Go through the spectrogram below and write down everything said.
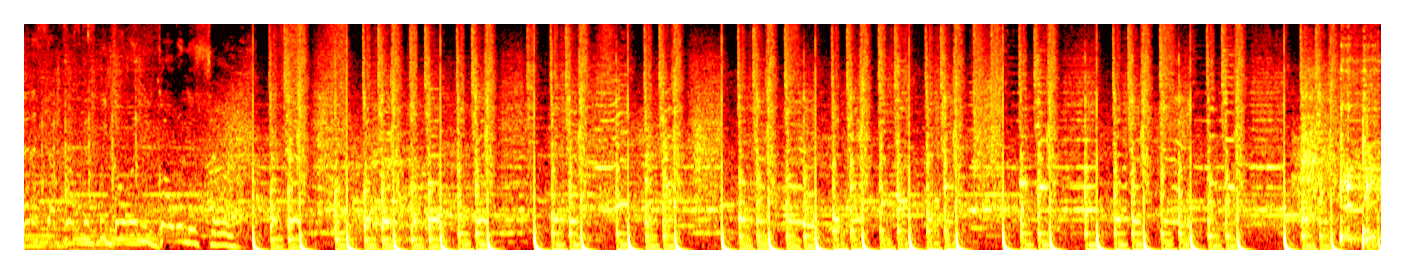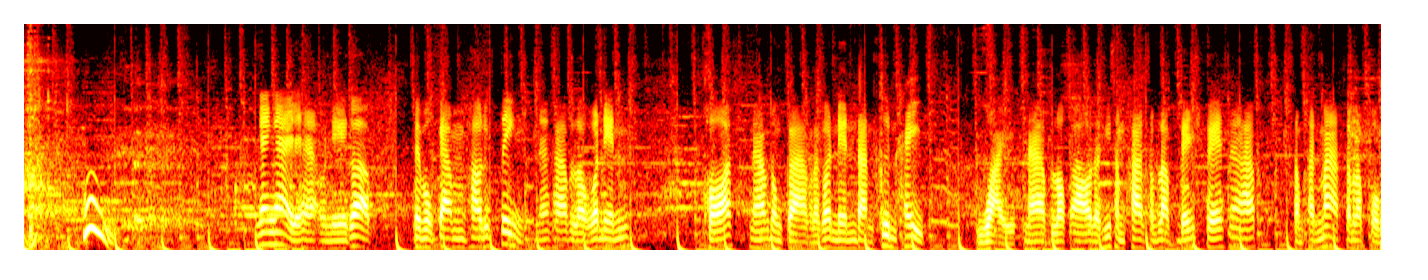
อะง่ายๆเลยฮะวันนี้ก็เป็นโปรแกรม powerlifting นะครับ เราก็เน้นคอสนะครับตรงกลาง แล้วก็เน้นดันขึ้นให้ไวนะครับล็อกเอาแต่ที่สำคัญสำหรับ bench press นะครับสำคัญมากสำหรับผม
